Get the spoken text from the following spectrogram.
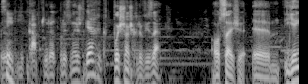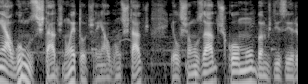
Sim. Eh, captura de prisioneiros de guerra, que depois são escravizados. Ou seja, eh, e em alguns Estados, não é todos, em alguns Estados, eles são usados como, vamos dizer,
